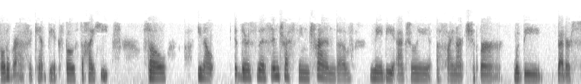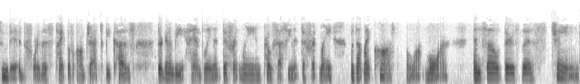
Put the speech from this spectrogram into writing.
photograph, it can't be exposed to high heats. So, you know, there's this interesting trend of maybe actually a fine art shipper would be better suited for this type of object because they're going to be handling it differently and processing it differently, but that might cost a lot more. And so there's this change.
